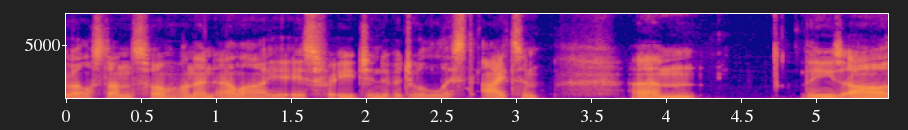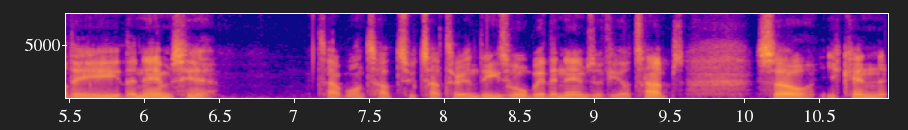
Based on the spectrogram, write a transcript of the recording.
UL stands for, and then LI is for each individual list item. Um, these are the, the names here tab 1, tab 2, tab 3 and these will be the names of your tabs so you can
